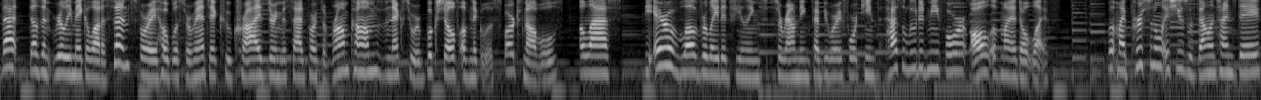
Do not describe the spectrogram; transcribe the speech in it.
That doesn't really make a lot of sense for a hopeless romantic who cries during the sad parts of rom coms next to her bookshelf of Nicholas Sparks novels. Alas, the air of love related feelings surrounding February 14th has eluded me for all of my adult life. But my personal issues with Valentine's Day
